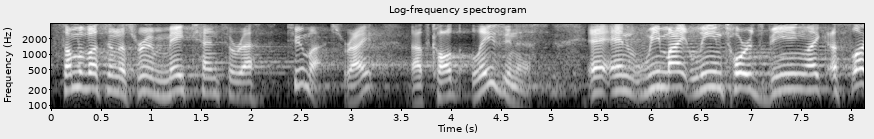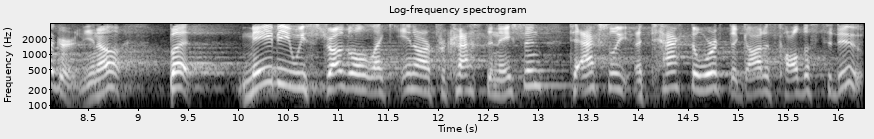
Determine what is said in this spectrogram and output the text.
Some of us in this room may tend to rest too much, right? That's called laziness. And we might lean towards being like a sluggard, you know? But maybe we struggle, like in our procrastination, to actually attack the work that God has called us to do.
